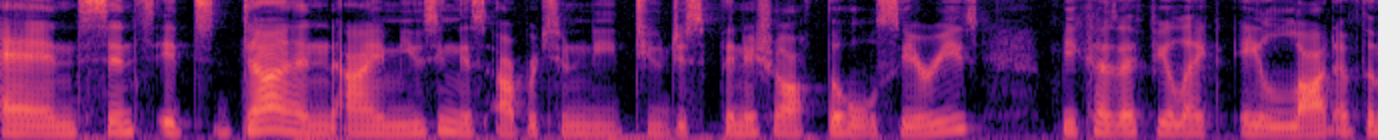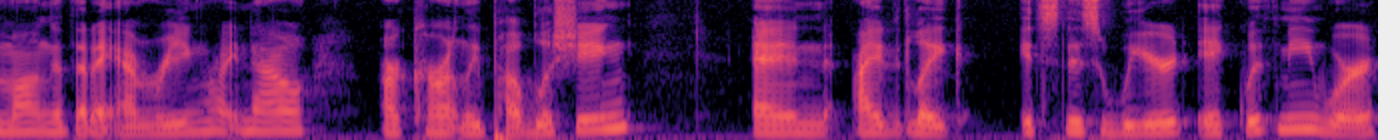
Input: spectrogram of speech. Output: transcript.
and since it's done, I'm using this opportunity to just finish off the whole series because I feel like a lot of the manga that I am reading right now are currently publishing and I like it's this weird ick with me where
